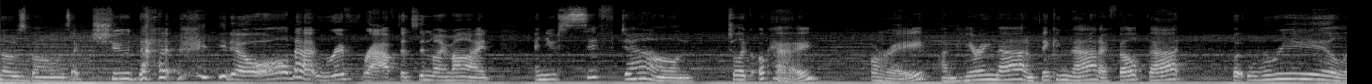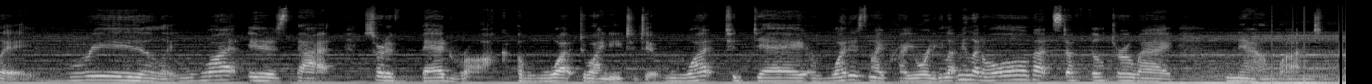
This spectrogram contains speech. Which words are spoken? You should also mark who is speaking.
Speaker 1: those bones. I've chewed that, you know, all that riffraff that's in my mind. And you sift down to like, okay, all right, I'm hearing that, I'm thinking that, I felt that. But really, really, what is that sort of bedrock of what do I need to do? What today or what is my priority? Let me let all that stuff filter away. Now what?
